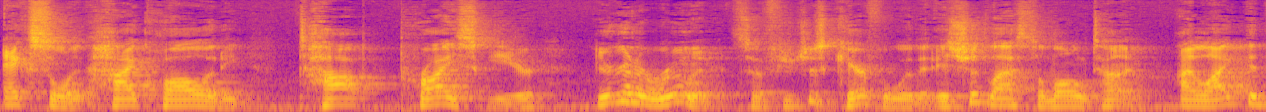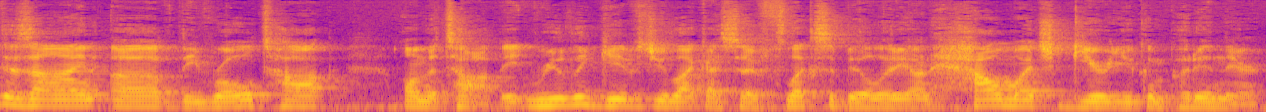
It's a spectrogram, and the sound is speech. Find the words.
excellent, high quality, top price gear, you're gonna ruin it. So if you're just careful with it, it should last a long time. I like the design of the roll top on the top. It really gives you, like I said, flexibility on how much gear you can put in there.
